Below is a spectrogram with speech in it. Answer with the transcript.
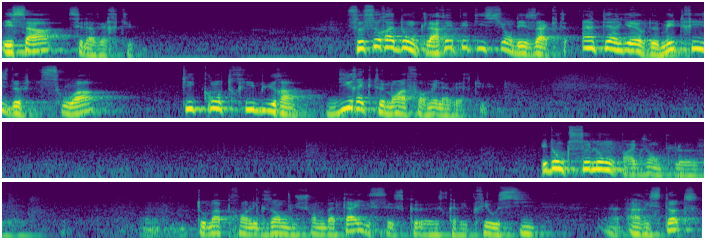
Et ça, c'est la vertu. Ce sera donc la répétition des actes intérieurs de maîtrise de soi qui contribuera directement à former la vertu. Et donc, selon, par exemple, euh, Thomas prend l'exemple du champ de bataille, c'est ce qu'avait pris aussi euh, Aristote.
